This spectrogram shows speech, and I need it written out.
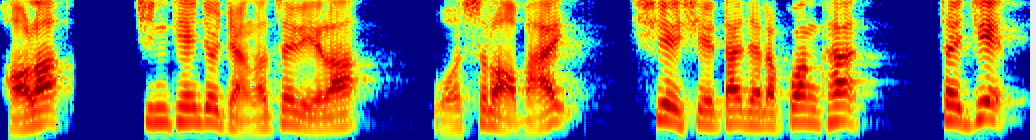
好了，今天就讲到这里了，我是老白，谢谢大家的观看，再见。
